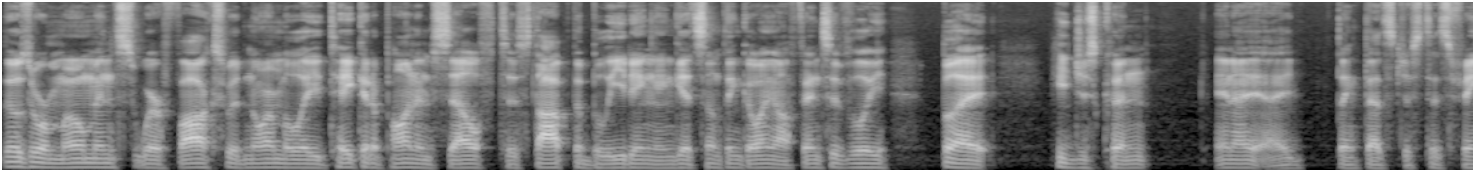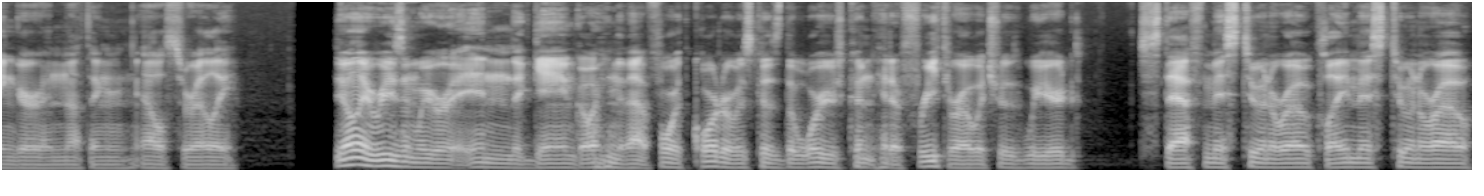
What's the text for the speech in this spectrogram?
those were moments where Fox would normally take it upon himself to stop the bleeding and get something going offensively. but he just couldn't. And I, I think that's just his finger and nothing else really. The only reason we were in the game going into that fourth quarter was because the Warriors couldn't hit a free throw, which was weird. Steph missed two in a row, Klay missed two in a row.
